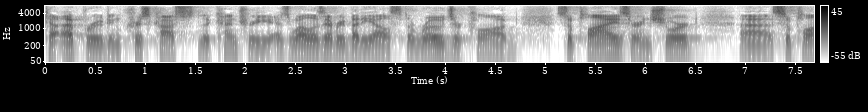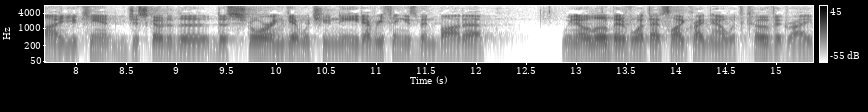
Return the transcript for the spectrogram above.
to uproot and crisscross the country as well as everybody else. The roads are clogged. Supplies are in short uh, supply. You can't just go to the, the store and get what you need. Everything has been bought up. We know a little bit of what that's like right now with COVID, right?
